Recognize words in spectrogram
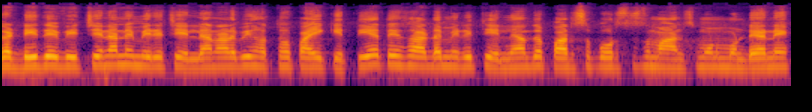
ਗੱਡੀ ਦੇ ਵਿੱਚ ਇਹਨਾਂ ਨੇ ਮੇਰੇ ਚੇਲਿਆਂ ਨਾਲ ਵੀ ਹੱਥੋਂ ਪਾਈ ਕੀਤੀ ਹੈ ਤੇ ਸਾਡਾ ਮੇਰੇ ਚੇਲਿਆਂ ਦਾ ਪਰਸ, ਪੁਰਸ, ਸਮਾਨ ਸਮੂਨ ਮੁੰਡਿਆਂ ਨੇ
